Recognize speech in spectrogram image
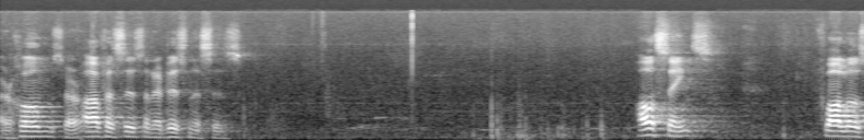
our homes, our offices, and our businesses. All Saints follows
